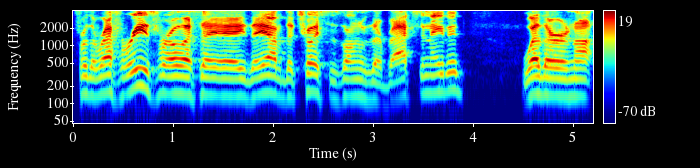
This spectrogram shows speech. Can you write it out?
for the referees for OSAA, they have the choice as long as they're vaccinated, whether or not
